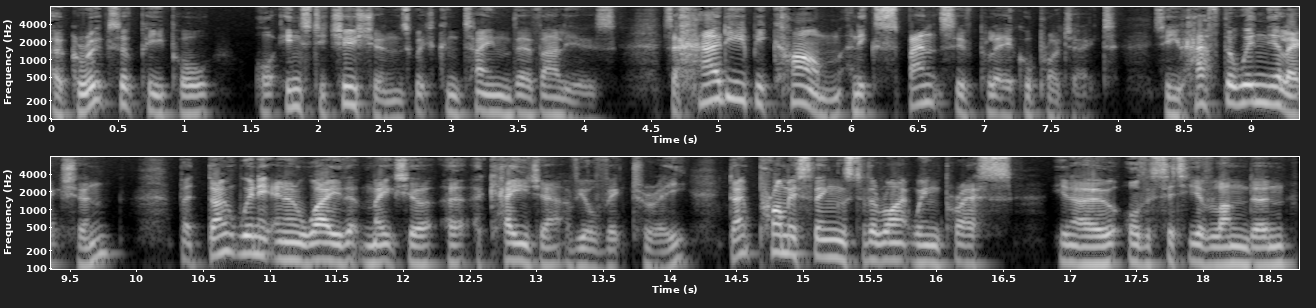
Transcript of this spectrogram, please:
uh, groups of people or institutions which contain their values. So, how do you become an expansive political project? So, you have to win the election, but don't win it in a way that makes you a, a cage out of your victory. Don't promise things to the right wing press you know, or the City of London,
